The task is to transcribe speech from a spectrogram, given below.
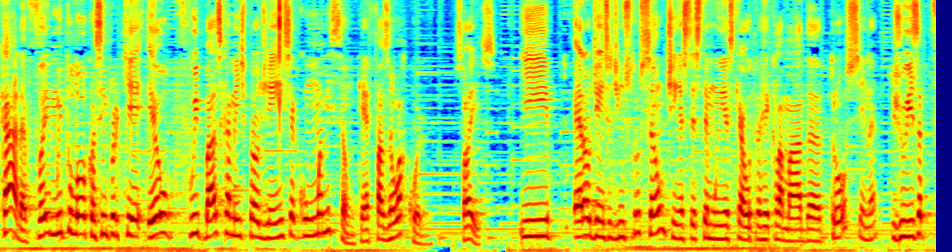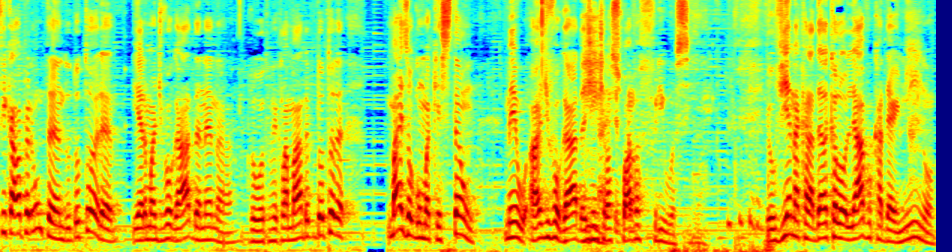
Cara, foi muito louco, assim, porque eu fui basicamente pra audiência com uma missão, que é fazer o acordo. Só isso. E era audiência de instrução, tinha as testemunhas que a outra reclamada trouxe, né? Juíza ficava perguntando, doutora, e era uma advogada, né, na, pro outro reclamado, doutora, mais alguma questão? Meu, a advogada, gente, ela suava frio, assim. Eu via na cara dela que ela olhava o caderninho.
